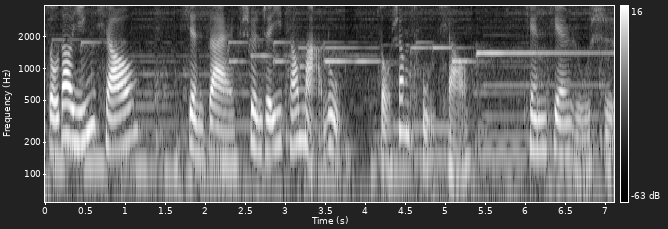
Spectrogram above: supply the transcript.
走到银桥，现在顺着一条马路走上土桥，天天如是，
